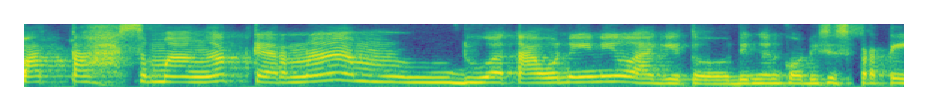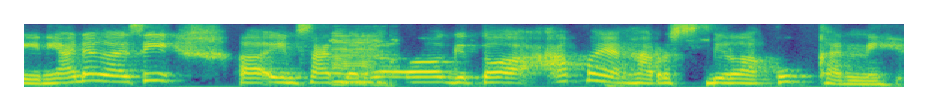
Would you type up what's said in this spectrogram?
patah semangat karena mm, dua tahun inilah gitu dengan kondisi seperti ini. Ada nggak sih uh, insight dari Hmm. lo gitu? Apa yang harus dilakukan nih?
